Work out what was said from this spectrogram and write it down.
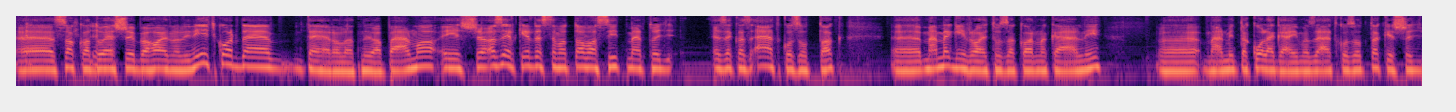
uh, szakadó esőbe hajnali négykor, de teher alatt nő a pálma, és azért kérdeztem a tavaszit, mert hogy ezek az átkozottak uh, már megint rajthoz akarnak állni, mármint a kollégáim az átkozottak, és hogy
